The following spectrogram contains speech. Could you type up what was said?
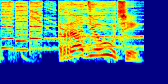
Radio UCI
